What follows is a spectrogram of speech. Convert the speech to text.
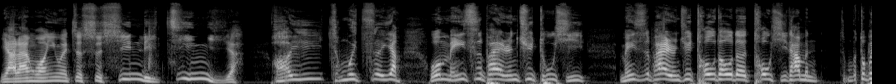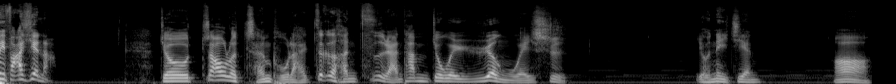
亚兰王因为这事心里惊疑、啊，哎，怎么会这样？我每一次派人去突袭，每一次派人去偷偷的偷袭他们，怎么都被发现了、啊？就招了臣仆来。这个很自然，他们就会认为是有内奸啊，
